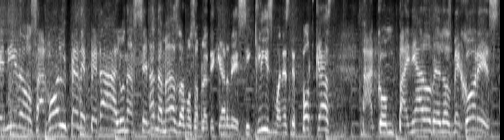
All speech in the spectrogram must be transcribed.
Bienvenidos a Golpe de Pedal. Una semana más vamos a platicar de ciclismo en este podcast acompañado de los mejores.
